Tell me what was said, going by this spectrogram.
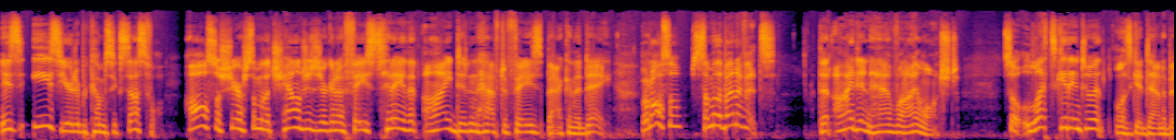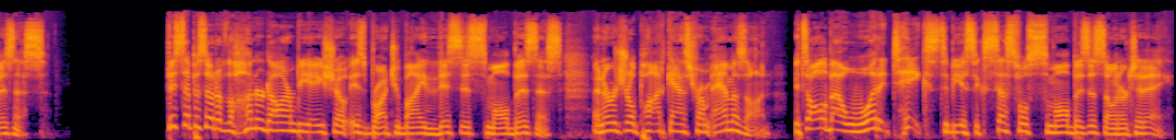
is easier to become successful. I'll also share some of the challenges you're going to face today that I didn't have to face back in the day, but also some of the benefits that I didn't have when I launched. So let's get into it. Let's get down to business. This episode of the $100 MBA show is brought to you by This is Small Business, an original podcast from Amazon. It's all about what it takes to be a successful small business owner today.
